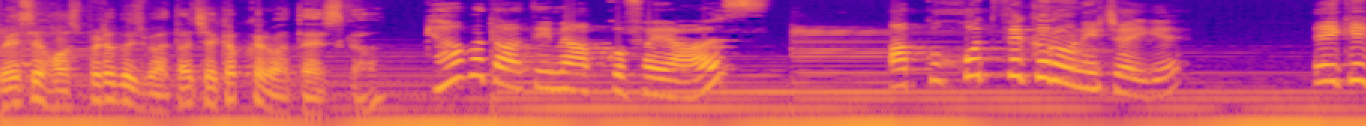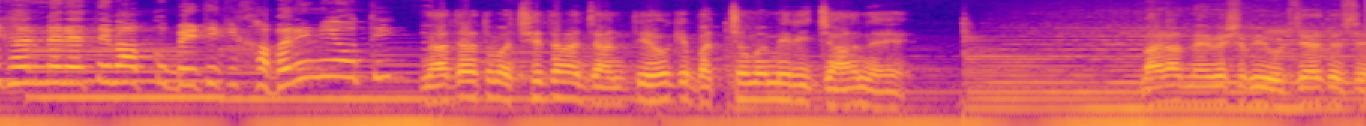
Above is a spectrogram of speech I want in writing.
मैं इसे हॉस्पिटल भिजवाता चेकअप करवाता है इसका। क्या बताती मैं आपको फयाज? आपको खुद फ़िक्र होनी चाहिए। एक ही घर में रहते हुए आपको बेटी की खबर ही नहीं होती। नादरा तुम अच्छी तरह जानती हो कि बच्चों में मेरी जान है। बहरहाल मैं अभी उठ जाए तो इसे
